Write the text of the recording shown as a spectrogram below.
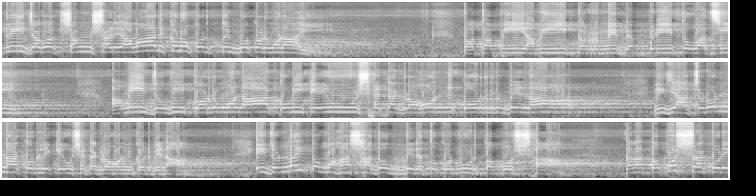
ত্রিজগৎ সংসারে আমার কোনো কর্তব্য কর্ম নাই। তথাপি আমি কর্মে ব্যাপৃত আছি। আমি যদি কর্ম না করি, কেউ সেটা গ্রহণ করবে না। নিজে আচরণ না করলে কেউ সেটা গ্রহণ করবে না। এই জন্যই তো মহাসাধকদের এত কঠোর তপস্যা। তারা তপস্যা করে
